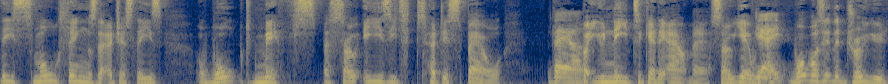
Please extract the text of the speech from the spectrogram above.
these small things that are just these warped myths are so easy to, to dispel, They are. but you need to get it out there. So, yeah, Yeah. wh- what was it that drew you?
